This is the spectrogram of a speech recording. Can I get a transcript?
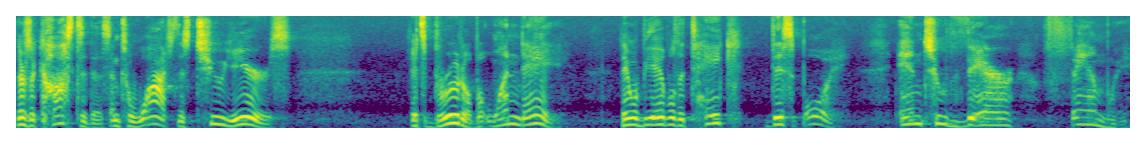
There's a cost to this. And to watch this two years, it's brutal. But one day, they will be able to take this boy into their family.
